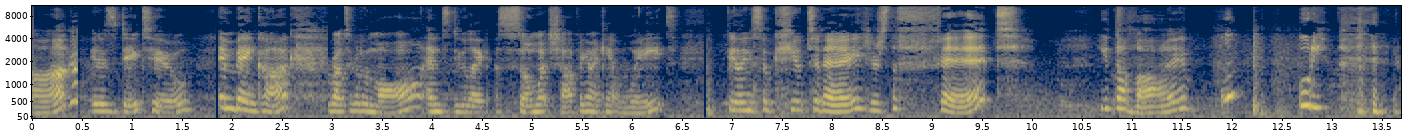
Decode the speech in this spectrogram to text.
Vlog. It is day two in Bangkok. We're about to go to the mall and to do like so much shopping and I can't wait. Feeling so cute today. Here's the fit. You the vibe. Ooh, booty.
